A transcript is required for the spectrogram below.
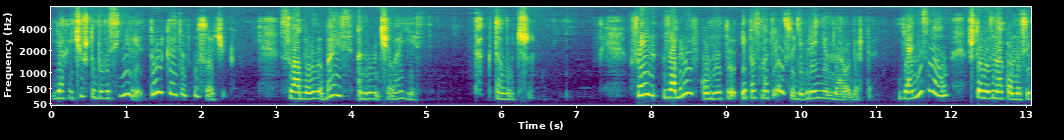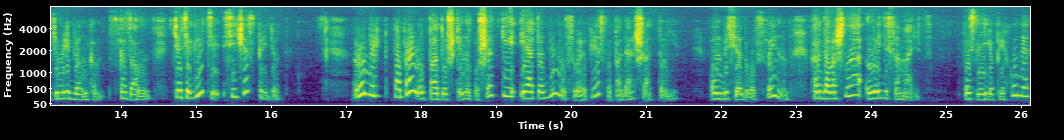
«Я хочу, чтобы вы съели только этот кусочек». Слабо улыбаясь, она начала есть. Так-то лучше. Фейн забрел в комнату и посмотрел с удивлением на Роберта. «Я не знал, что вы знакомы с этим ребенком», — сказал он. «Тетя Гетти сейчас придет». Роберт поправил подушки на кушетке и отодвинул свое кресло подальше от Тони. Он беседовал с Фейном, когда вошла леди Самарец. После ее прихода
